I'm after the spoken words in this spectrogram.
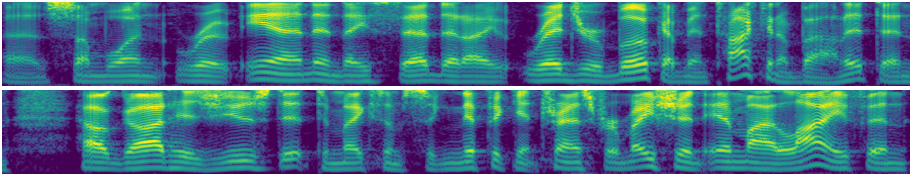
Uh, someone wrote in and they said that I read your book. I've been talking about it and how God has used it to make some significant transformation in my life. And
